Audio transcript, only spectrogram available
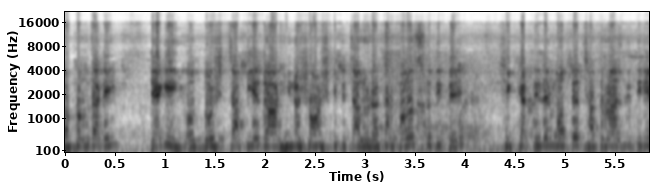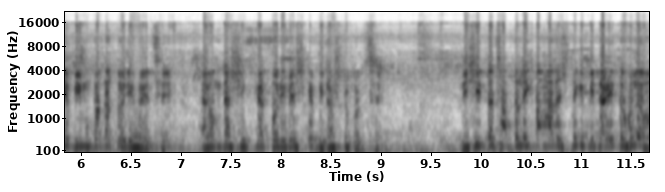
দখলদারি, ট্যাগিং ও দোষ চাপিয়ে দেওয়ার হীন সংস্কৃতি চালু রাখার ফলশ্রুতিতে শিক্ষার্থীদের মধ্যে ছাত্র রাজনীতি নিয়ে বিমুখতা তৈরি হয়েছে এবং তার শিক্ষার পরিবেশকে বিনষ্ট করছে। নিষিদ্ধ ছাত্রলীগ বাংলাদেশ থেকে বিতাড়িত হলেও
